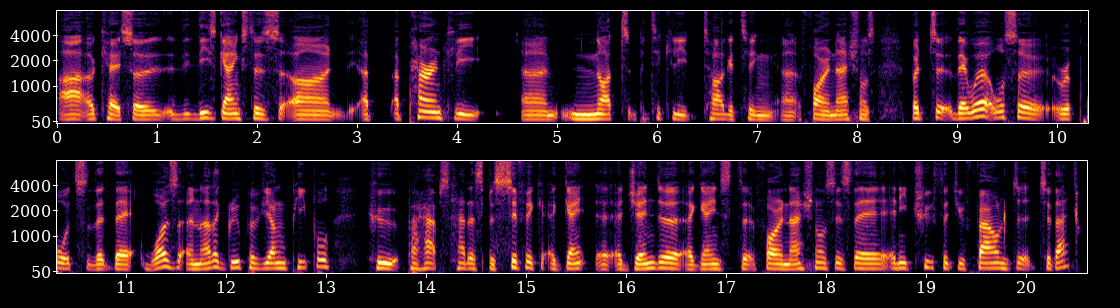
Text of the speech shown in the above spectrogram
Ah, okay. So th- these gangsters are apparently um, not particularly targeting uh, foreign nationals, but uh, there were also reports that there was another group of young people who perhaps had a specific aga- uh, agenda against uh, foreign nationals. Is there any truth that you found uh, to that?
